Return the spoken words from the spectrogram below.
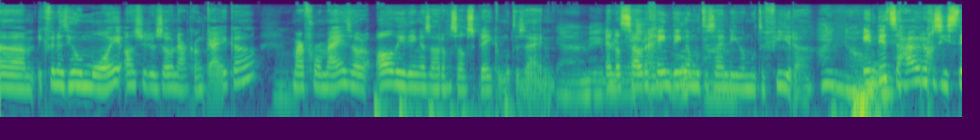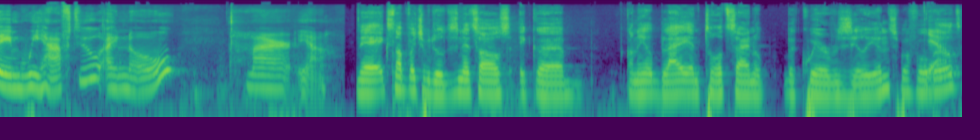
ehm, ik vind het heel mooi als je er zo naar kan kijken. Mm. Maar voor mij zouden al die dingen zouden vanzelfsprekend moeten zijn. Ja, en dat zouden geen dingen moeten zijn die we moeten vieren. In dit huidige systeem, we have to, I know. Maar ja, Nee, ik snap wat je bedoelt. Het is net zoals ik eh, kan heel blij en trots zijn op queer resilience bijvoorbeeld.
